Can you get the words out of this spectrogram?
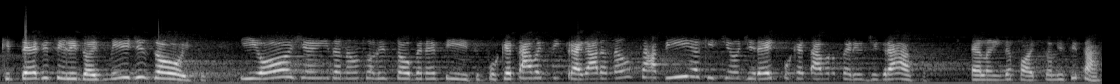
que teve filho em 2018 e hoje ainda não solicitou o benefício porque estava desempregada, não sabia que tinha o direito porque estava no período de graça, ela ainda pode solicitar.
